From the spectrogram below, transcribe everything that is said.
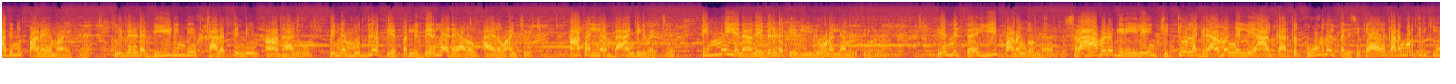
അതിന് പണയമായിട്ട് ഇവരുടെ വീടിന്റെയും സ്ഥലത്തിന്റെയും ആധാരവും പിന്നെ മുദ്ര പേപ്പറിൽ വിരലടയാളവും അയാൾ വാങ്ങിച്ചു വെക്കും അതെല്ലാം ബാങ്കിൽ വെച്ച് തിമ്മയ്യനാണ് ഇവരുടെ പേരിൽ ഈ ലോണെല്ലാം എടുത്തിരിക്കുന്നത്. എന്നിട്ട് ഈ പണം കൊണ്ട് ശ്രാവണഗിരിയിലെയും ചുറ്റുമുള്ള ഗ്രാമങ്ങളിലെ ആൾക്കാർക്ക് കൂടുതൽ പലിശയ്ക്ക് അയാൾ കടം കൊടുത്തിരിക്കുക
